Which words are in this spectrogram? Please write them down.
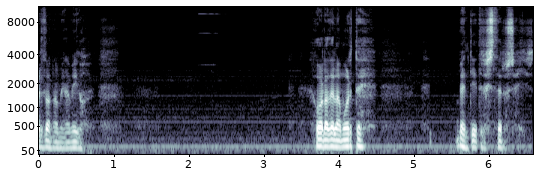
Perdóname, amigo. Hora de la muerte. 2306.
